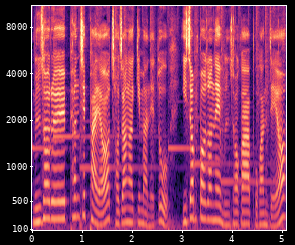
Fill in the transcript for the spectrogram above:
문서를 편집하여 저장하기만 해도 이전 버전의 문서가 보관되어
